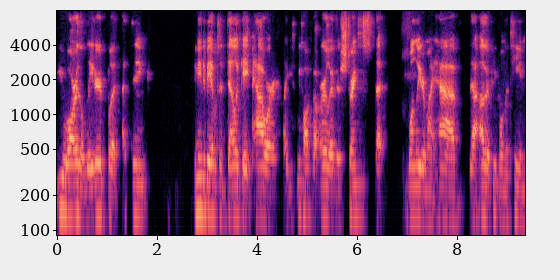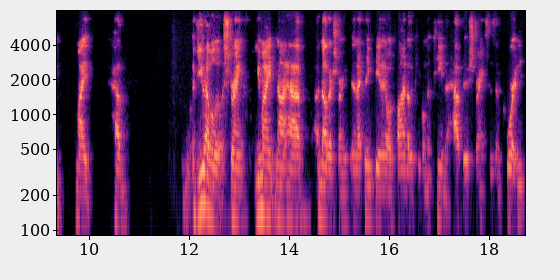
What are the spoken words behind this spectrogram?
you are the leader, but I think you need to be able to delegate power. Like we talked about earlier, there's strengths that one leader might have that other people on the team might have. If you have a strength, you might not have another strength. And I think being able to find other people on the team that have those strengths is important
